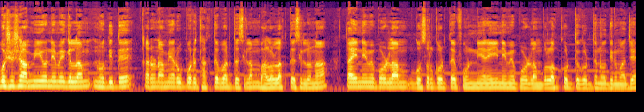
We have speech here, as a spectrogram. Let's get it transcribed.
অবশেষে আমিও নেমে গেলাম নদীতে, কারণ আমি আর উপরে থাকতে পারতেছিলাম, ভালো লাগতেছিল না। তাই নেমে পড়লাম, গোসল করতে ফোন নিয়েই নেমে পড়লাম ব্লগ করতে করতে নদীর মাঝে।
